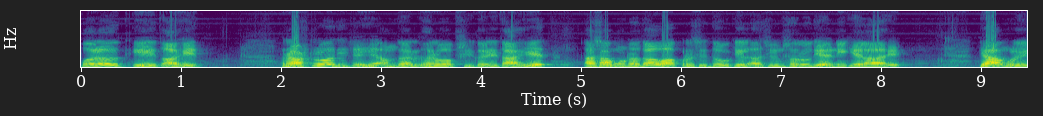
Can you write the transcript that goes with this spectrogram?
परत येत आहेत. राष्ट्रवादीचेही आमदार घरवापसी करीत आहेत असा मोठा दावा प्रसिद्ध वकील असीम सरोदे यांनी केला आहे. त्यामुळे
